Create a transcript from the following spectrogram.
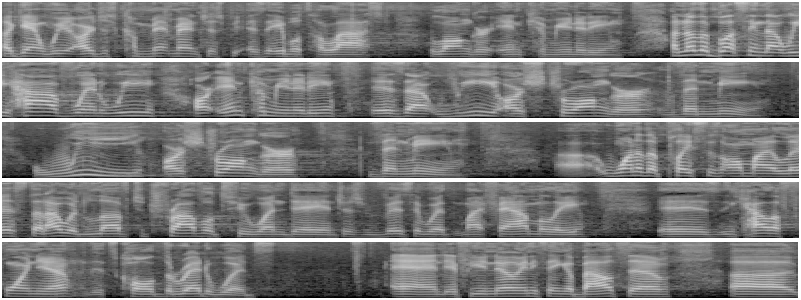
Again, we are just commitment just is able to last longer in community. Another blessing that we have when we are in community is that we are stronger than me. We are stronger than me. Uh, one of the places on my list that I would love to travel to one day and just visit with my family is in California. It's called the Redwoods. And if you know anything about them, uh,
